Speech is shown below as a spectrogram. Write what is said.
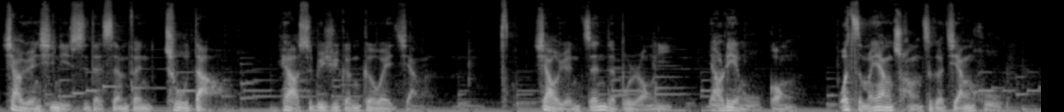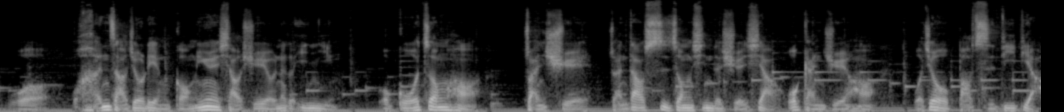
校园心理师的身份出道，K 老师必须跟各位讲，校园真的不容易，要练武功。我怎么样闯这个江湖？我我很早就练功，因为小学有那个阴影。我国中哈转学转到市中心的学校，我感觉哈我就保持低调，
